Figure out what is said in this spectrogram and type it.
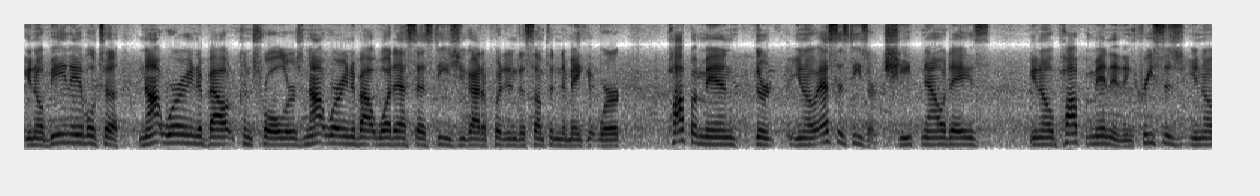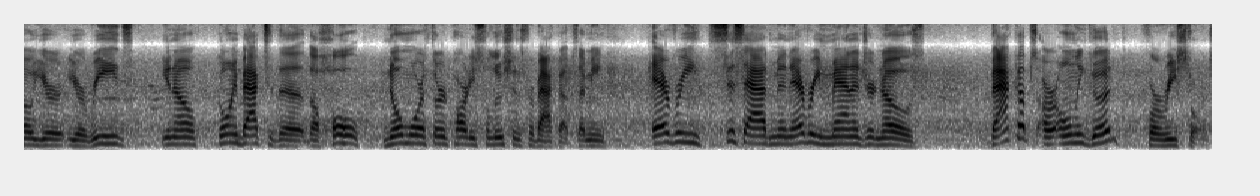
you know, being able to not worrying about controllers, not worrying about what SSDs you got to put into something to make it work. Pop them in. They're, you know, SSDs are cheap nowadays. You know, pop them in. It increases, you know, your your reads. You know, going back to the the whole no more third-party solutions for backups. I mean, every sysadmin, every manager knows backups are only good for restores.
